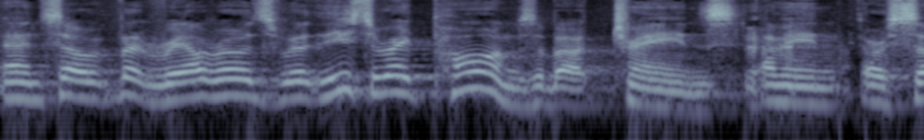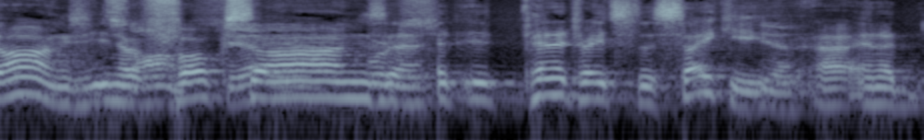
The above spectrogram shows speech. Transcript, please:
And so, but railroads were, they used to write poems about trains. I mean, or songs, you know, songs, folk yeah, songs. Yeah, it, it, penetrates the psyche yeah. uh, in an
